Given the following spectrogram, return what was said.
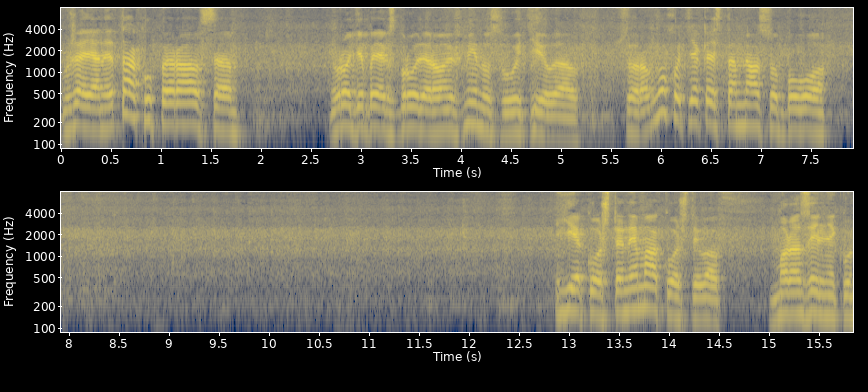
Вже я не так упирався. Вроді би як з бройлером в мінус влетіли, а все одно хоч якесь там м'ясо було. Є кошти, нема коштів, а в морозильнику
